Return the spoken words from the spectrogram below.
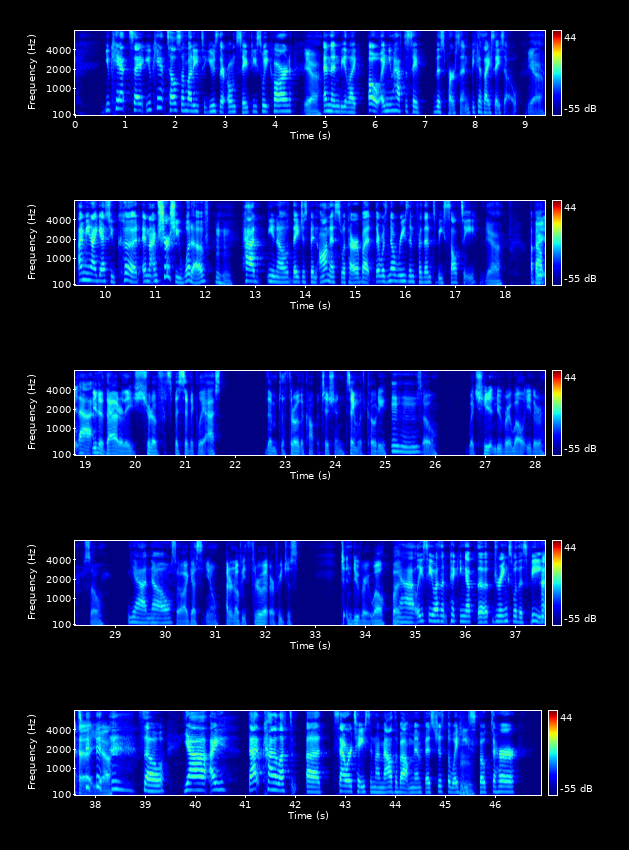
you can't say you can't tell somebody to use their own safety suite card Yeah. and then be like, "Oh, and you have to save this person because I say so." Yeah. I mean, I guess you could, and I'm sure she would have mm-hmm. Had, you know, they just been honest with her, but there was no reason for them to be salty Yeah. about It- that. Either that or they should have specifically asked them to throw the competition. Same with Cody. Mm-hmm. So, which he didn't do very well either. So, yeah, no. so I guess you know I don't know if he threw it or if he just didn't do very well. But Yeah, at least he wasn't picking up the drinks with his feet. yeah. so, yeah, I that kind of left a sour taste in my mouth about Memphis. Just the way he spoke to her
